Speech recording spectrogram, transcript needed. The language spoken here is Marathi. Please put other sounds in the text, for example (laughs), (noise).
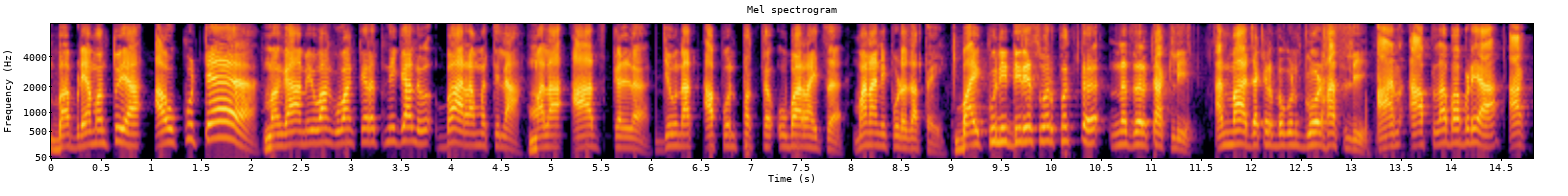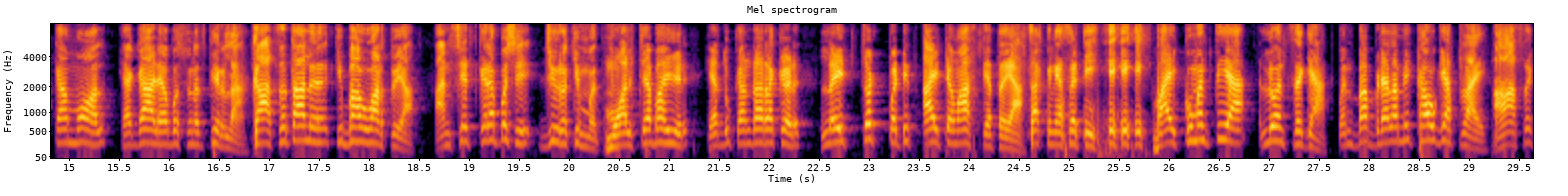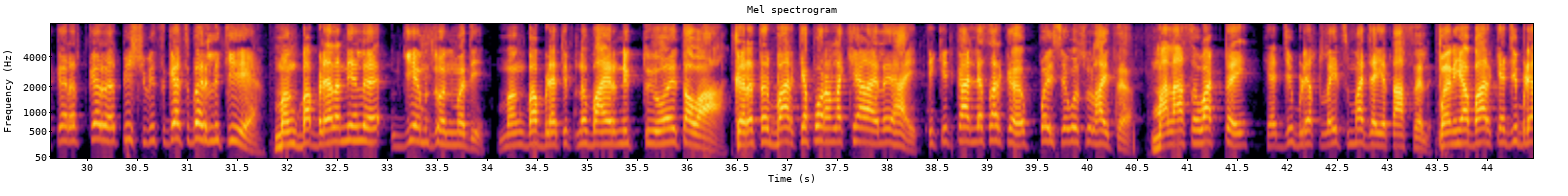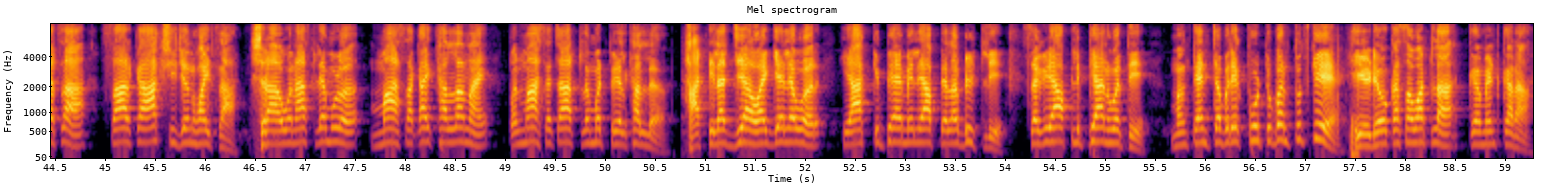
बाबड्या म्हणतोया आव कुठे? मग आम्ही वांग वांग करत निघालो बारामतीला. मला आज कळलं जीवनात आपण फक्त उभा राहायचं मनाने पुढे जात बायकोनी डिरेसवर वर फक्त नजर टाकली आणि माझ्याकडे बघून गोड हसली. आणि आपला बाबड्या अख्खा मॉल ह्या गाड्या बसूनच फिरला. काचत आलं की भाव वाढतोया. आणि शेतकऱ्यापाशी झिरो किंमत. मॉलच्या बाहेर या दुकानदाराकडे लय चटपटीत आयटम असतात या. चकण्यासाठी. (laughs) बायको म्हणती या लोणचं घ्या. पण बाबड्याला मी खाऊ घेतलाय. असं करत करत पिशवीच गॅस भरली की. मग बाबड्याला नेलं गेम झोनमध्ये. मग बाबड्या तिथनं बाहेर निघतोय होय तवा. खर तर बारक्या पोराला खेळायला हाय. तिकीट काढल्यासारखं पैसे वसूल हायत. मला असं वाटतंय ह्या जिबड्यात लयच मजा येत असेल. पण ह्या बारक्या जिबड्याचा सारखा ऑक्सिजन व्हायचा. श्रावण असल्यामुळं मासा काय खाल्ला नाही पण माशाच्या आतलं मटेरियल खाल्लं. हाटीला जेवाय गेल्यावर ही अख्खी फॅमिली आपल्याला भेटली. सगळे आपले फॅन होते. मग त्यांच्यावर एक फोटो बनतोच की. व्हिडिओ कसा वाटला कमेंट करा.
